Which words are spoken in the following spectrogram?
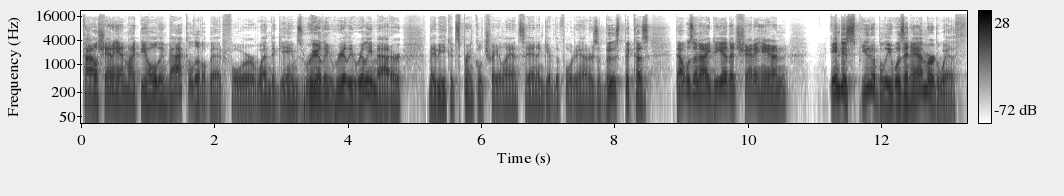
Kyle Shanahan might be holding back a little bit for when the games really, really, really matter. Maybe he could sprinkle Trey Lance in and give the 49ers a boost because that was an idea that Shanahan – indisputably was enamored with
